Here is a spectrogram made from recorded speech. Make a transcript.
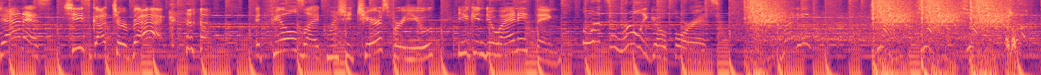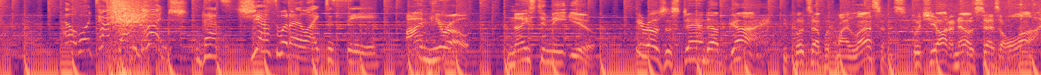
Janice, she's got your back. it feels like when she cheers for you, you can do anything. Let's really go for it. Ready? Elbow tuck and punch. That's just what I like to see. I'm Hero. Nice to meet you. Hero's a stand-up guy. He puts up with my lessons, which you ought to know says a lot.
